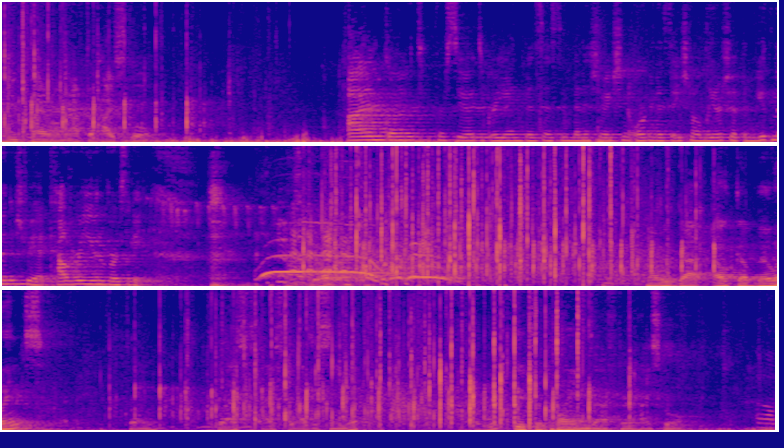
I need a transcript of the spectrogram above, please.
What do you plan on after high school? I am going to pursue a degree in business administration, organizational leadership, and youth ministry at Calvary University. Now we've got Elka Billings from Crest High School as a senior. What are your future plans after high school? Um,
